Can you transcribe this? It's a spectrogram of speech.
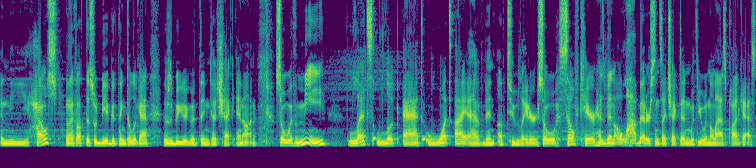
in the house, and I thought this would be a good thing to look at. This would be a good thing to check in on. So with me, let's look at what I have been up to later. So self care has been a lot better since I checked in with you in the last podcast.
